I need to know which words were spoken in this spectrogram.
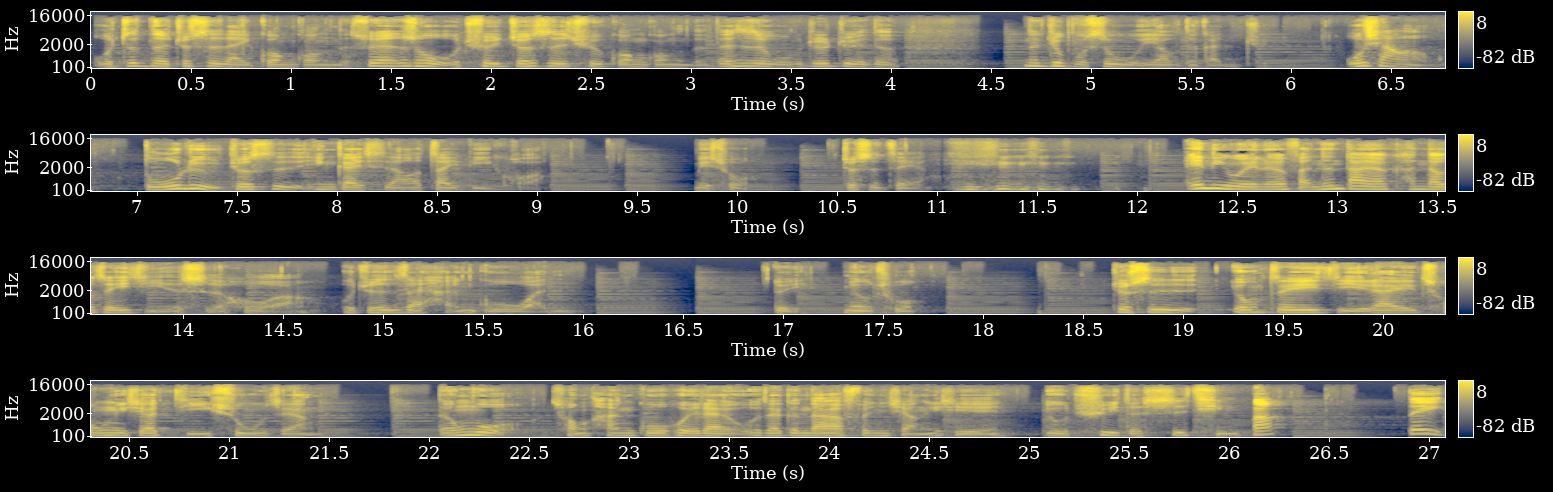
我真的就是来观光的。虽然说我去就是去观光的，但是我就觉得那就不是我要的感觉。我想独旅就是应该是要在地化，没错，就是这样。Anyway 呢，反正大家看到这一集的时候啊，我就是在韩国玩，对，没有错，就是用这一集来冲一下集数，这样。等我从韩国回来，我再跟大家分享一些有趣的事情吧。对，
